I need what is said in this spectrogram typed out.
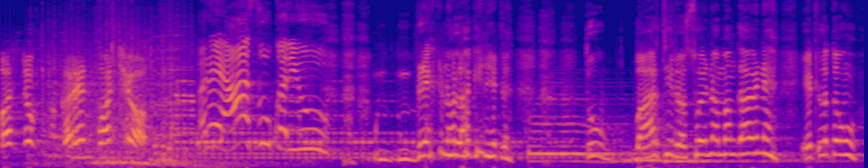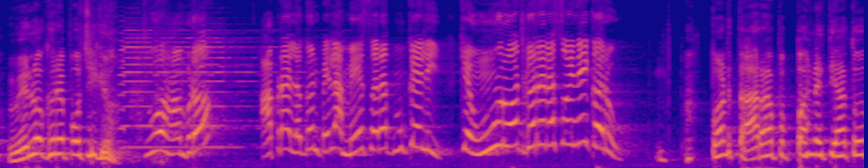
બસ જો ઘરે જ પહોંચ્યો. અરે આ શું કર્યું? બ્રેક ન લાગીને એટલે તું બહારથી રસોઈ ન મંગાવે ને એટલે તો હું વહેલો ઘરે પહોંચી ગયો. જુઓ સાંભળો. આપણા લગ્ન પહેલા મેં શરત મૂકેલી કે હું રોજ ઘરે રસોઈ નહીં કરું. પણ તારા પપ્પાને ત્યાં તો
